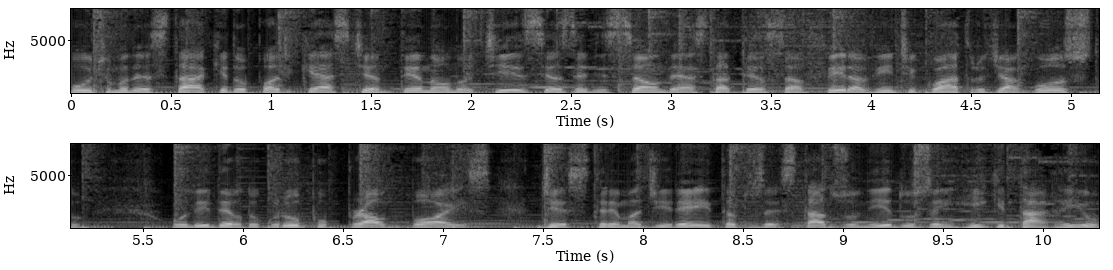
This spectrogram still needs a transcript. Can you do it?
Último destaque do podcast Antena Notícias, edição desta terça-feira, 24 de agosto. O líder do grupo Proud Boys, de extrema-direita dos Estados Unidos, Henrique Tarrio,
